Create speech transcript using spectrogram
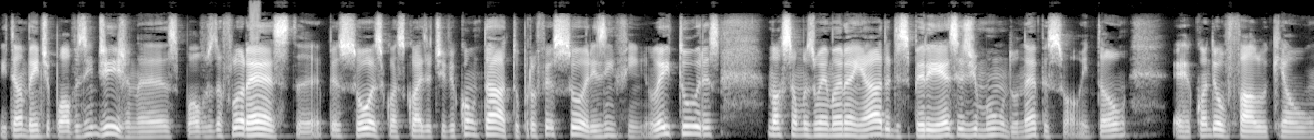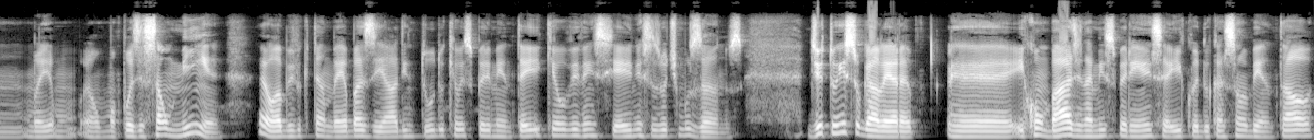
e também de povos indígenas, povos da floresta, pessoas com as quais eu tive contato, professores, enfim, leituras. Nós somos um emaranhado de experiências de mundo, né, pessoal? Então, é, quando eu falo que é uma, é uma posição minha, é óbvio que também é baseado em tudo que eu experimentei e que eu vivenciei nesses últimos anos. Dito isso, galera, é, e com base na minha experiência aí com educação ambiental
